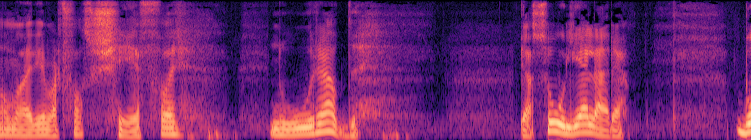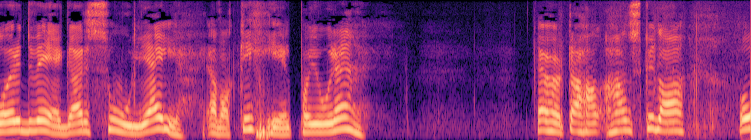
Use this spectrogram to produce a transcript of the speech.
Han er i hvert fall sjef for Norad. Ja, Solhjell er det. Bård Vegard Solhjell. Jeg var ikke helt på jordet. Jeg hørte han, han skulle da å,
